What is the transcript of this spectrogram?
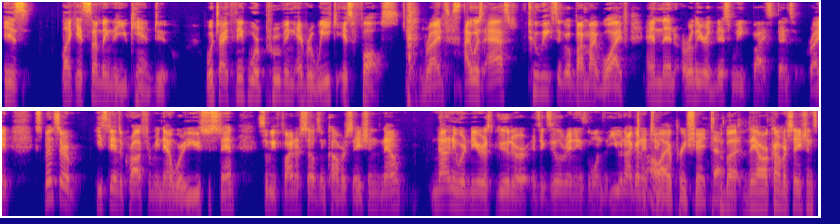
is like it's something that you can't do. Which I think we're proving every week is false, right? I was asked two weeks ago by my wife and then earlier this week by Spencer, right? Spencer, he stands across from me now where he used to stand. So we find ourselves in conversations now, not anywhere near as good or as exhilarating as the ones that you and I got into. Oh, I appreciate that. but they are conversations.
